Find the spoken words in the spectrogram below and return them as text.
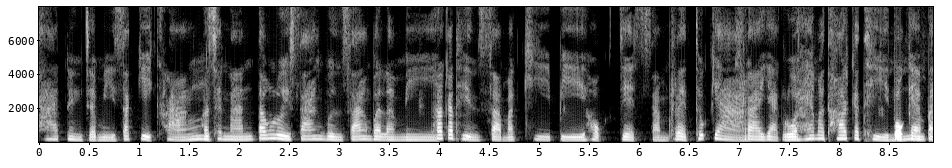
ชาติหนึ่งจะมีสักกี่ครั้ง เพราะฉะนั้นต้องลุยสร้างบุญสร้างบารมีทอดกระถินสามัคคีปี 67สำเร็จทุกอย่างใครอยากรวยให้มาทอดกระถินโปรแกรมไป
